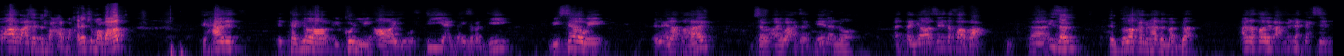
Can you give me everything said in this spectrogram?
4 زائد بيطلع 4 خلينا نشوف مع بعض. في حالة التيار الكلي i of t عند اي زمن t بيساوي العلاقة هاي بيساوي i 1 زائد 2 لأنه التيار سيتفرع. فإذا انطلاقا من هذا المبدأ أنا طالب منك تحسب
